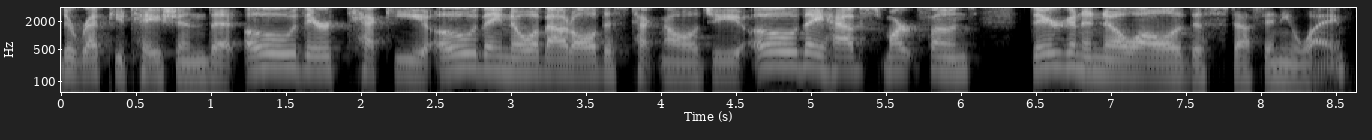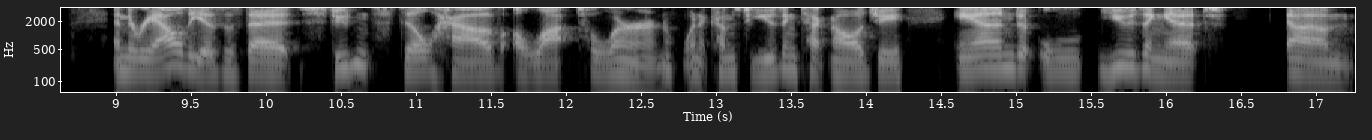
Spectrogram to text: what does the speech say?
the reputation that, oh, they're techie. Oh, they know about all this technology. Oh, they have smartphones. They're going to know all of this stuff anyway. And the reality is, is that students still have a lot to learn when it comes to using technology and l- using it um,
